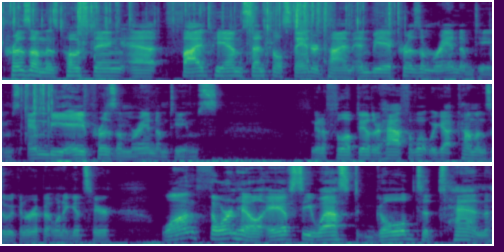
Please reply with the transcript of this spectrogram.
Prism is posting at 5 p.m. Central Standard Time NBA Prism random teams. NBA Prism random teams. I'm going to fill up the other half of what we got coming so we can rip it when it gets here. Juan Thornhill, AFC West, gold to 10.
